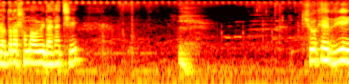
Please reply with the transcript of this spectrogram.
যতটা সম্ভব আমি দেখাচ্ছি। চোখের রিং।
